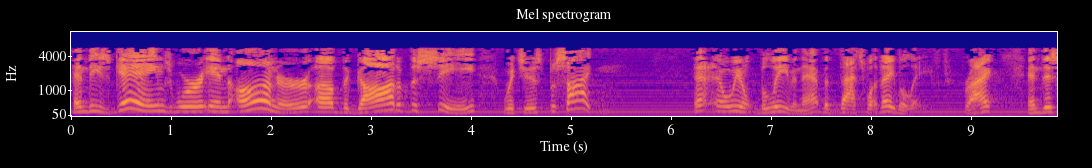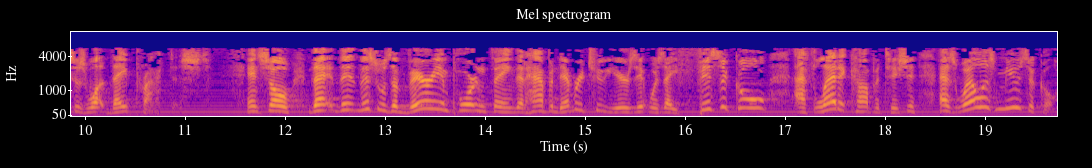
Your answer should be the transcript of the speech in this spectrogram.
And these games were in honor of the god of the sea, which is Poseidon. And we don't believe in that, but that's what they believed, right? And this is what they practiced. And so that, this was a very important thing that happened every two years. It was a physical, athletic competition as well as musical.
